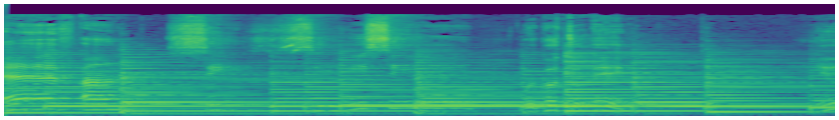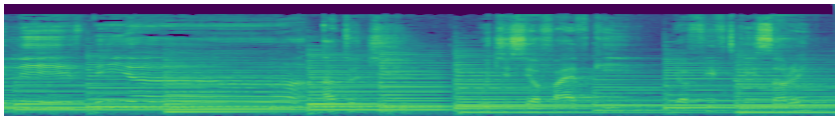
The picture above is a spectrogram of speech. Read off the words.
F and C C C. We go to A. You leave me uh, up and to G, which is your five key, your fifth key. Sorry.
